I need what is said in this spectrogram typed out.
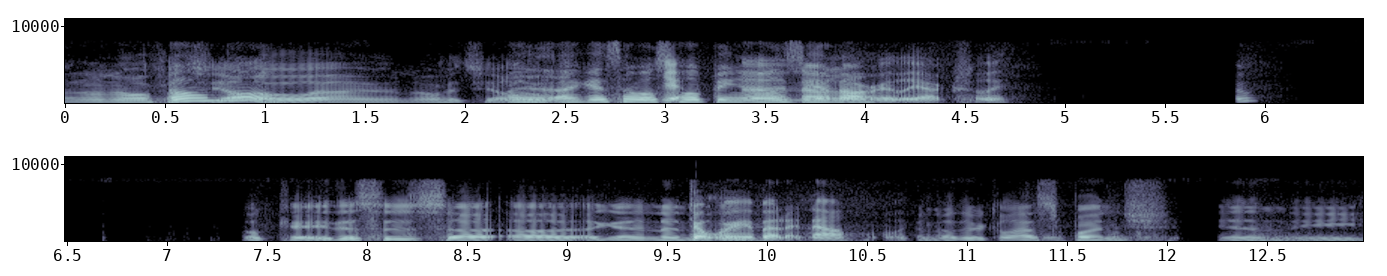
I don't know if it's Oh, no. yellow. I don't know if it's yellow. I, I guess I was Yeah, hoping it Uh, was no, yellow. not really, actually. okay, this is uh, uh, again another, Don't worry about it now. another glass sponge in the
